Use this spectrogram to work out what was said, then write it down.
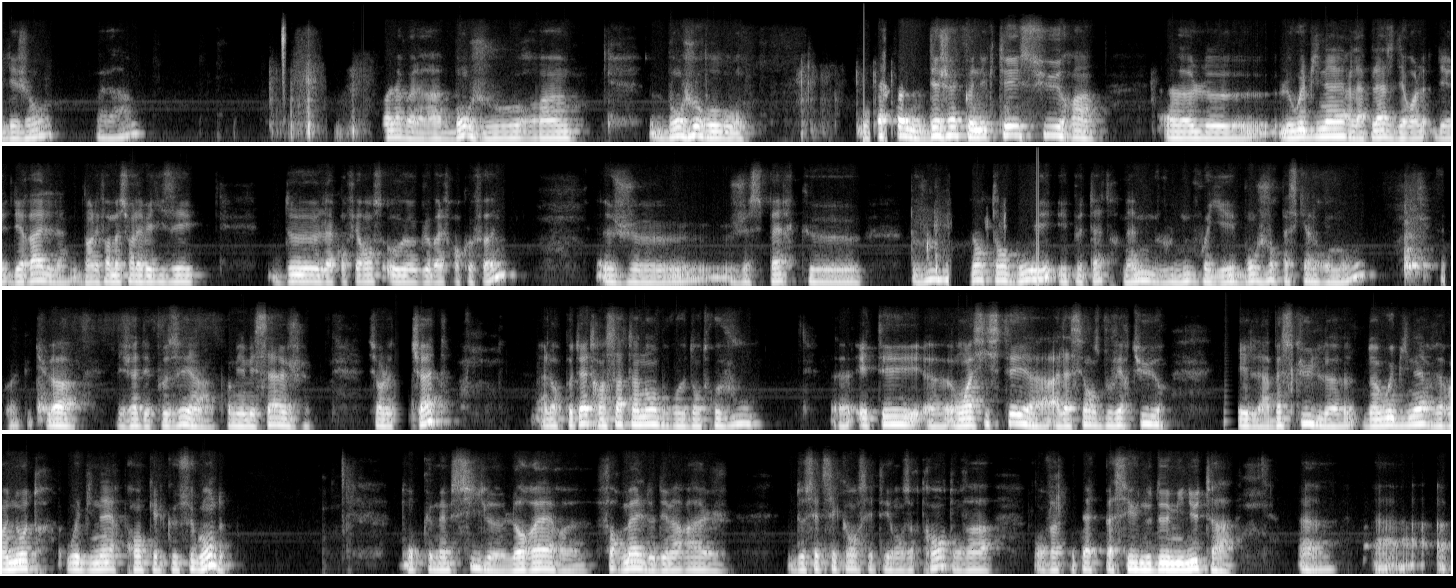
les gens. Voilà. Voilà, voilà. Bonjour. Bonjour aux, personnes déjà connectées sur euh, le, webinaire La place des, REL dans les formations labellisées de la conférence au Global francophone. J'espère que vous nous entendez et peut-être même vous nous voyez. Bonjour Pascal Romont. Tu as déjà déposé un premier message sur le chat. Alors peut-être un certain nombre d'entre vous euh, euh, ont assisté à, la séance d'ouverture et la bascule d'un webinaire vers un autre webinaire prend quelques secondes. Donc même si l'horaire euh, formel de démarrage de cette séquence était 11h30, on va, peut-être passer une ou deux minutes à,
